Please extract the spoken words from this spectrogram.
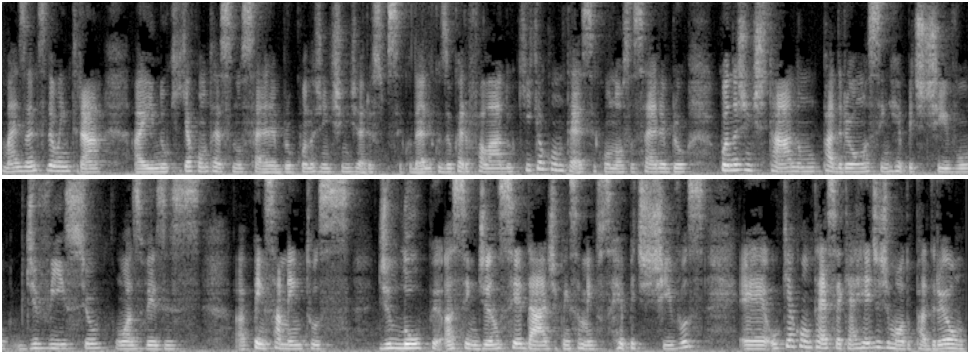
Mas antes de eu entrar aí no que, que acontece no cérebro quando a gente ingere os psicodélicos, eu quero falar do que, que acontece com o nosso cérebro quando a gente tá num padrão assim repetitivo de vício, ou às vezes uh, pensamentos de loop, assim, de ansiedade, pensamentos repetitivos. É, o que acontece é que a rede de modo padrão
